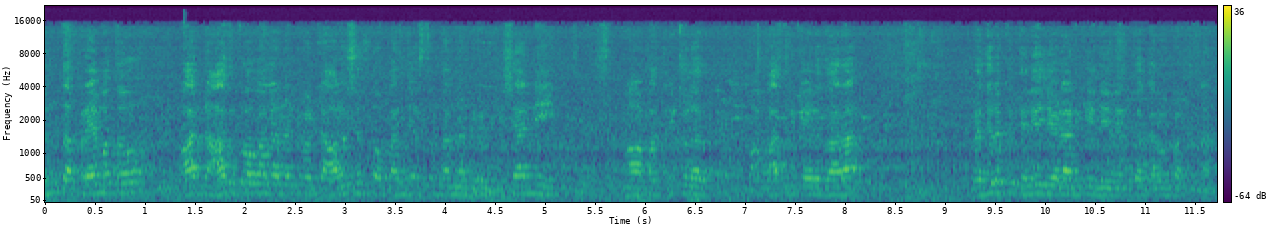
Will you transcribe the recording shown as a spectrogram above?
ఎంత ప్రేమతో వారిని ఆదుకోవాలన్నటువంటి ఆలోచనతో పనిచేస్తుంది అన్నటువంటి విషయాన్ని మా పత్రికల మా పాత్రికేయుల ద్వారా ప్రజలకు తెలియజేయడానికి నేను ఎంతో గర్వపడుతున్నాను.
